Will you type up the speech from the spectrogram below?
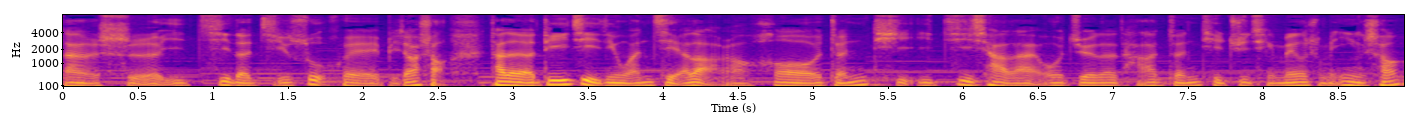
但是一季的集数会比较少。它的第一季已经完结了，然后整体一季下来，我觉得它整体剧情没有什么硬伤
